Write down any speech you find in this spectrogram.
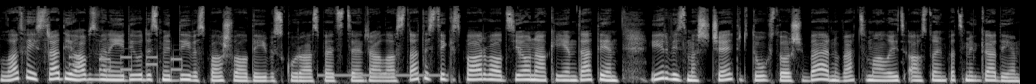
Latvijas radio apzvanīja 22 pašvaldības, kurās pēc centrālās statistikas pārvaldes jaunākajiem datiem ir vismaz 4000 bērnu vecumā līdz 18 gadiem.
